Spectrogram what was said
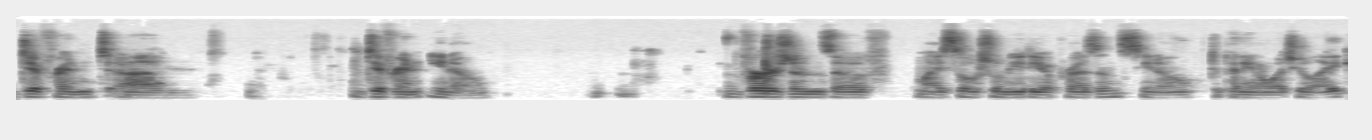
different, um, different, you know, versions of my social media presence, you know, depending on what you like.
